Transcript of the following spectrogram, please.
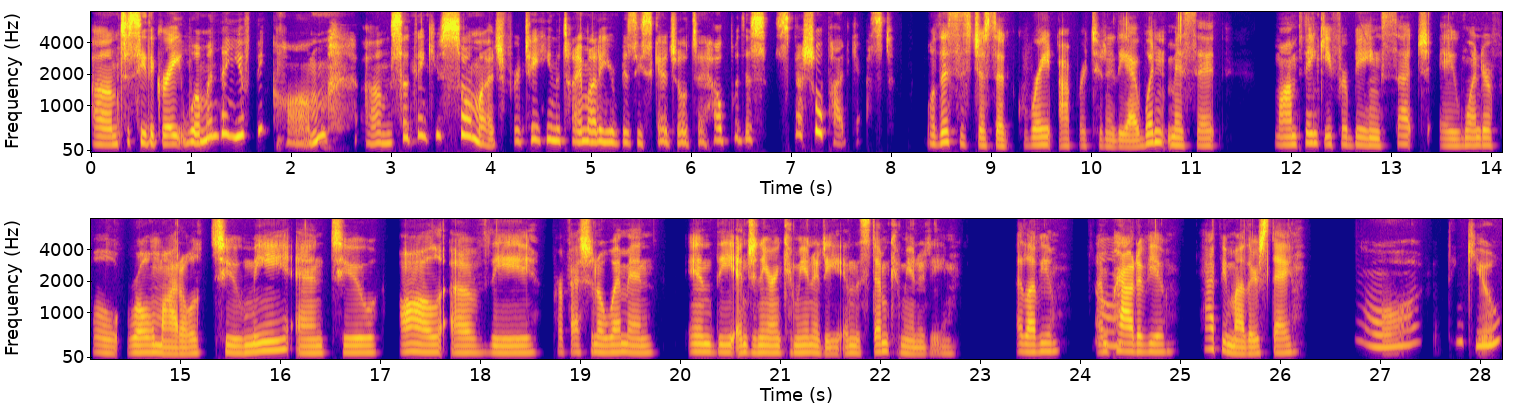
um, to see the great woman that you've become. Um, so, thank you so much for taking the time out of your busy schedule to help with this special podcast. Well, this is just a great opportunity. I wouldn't miss it. Mom, thank you for being such a wonderful role model to me and to all of the professional women in the engineering community, in the STEM community. I love you. I'm Aww. proud of you. Happy Mother's Day. Thank you.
